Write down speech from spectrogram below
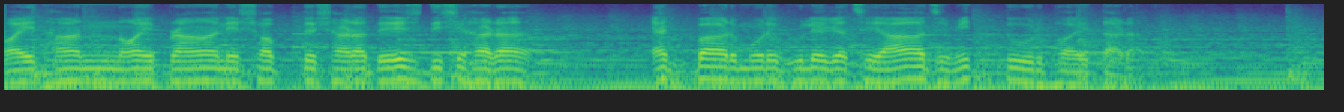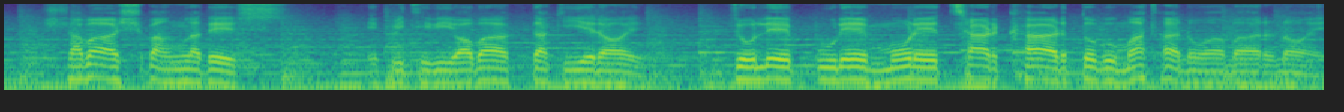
হয় ধান, নয় প্রাণ এ শব্দে সারা দেশ দিশেহারা। একবার মরে ভুলে গেছে আজ মৃত্যুর ভয় তারা। সাবাস বাংলাদেশ, এ পৃথিবী অবাক তাকিয়ে রয়। জ্বলে পুড়ে মরে ছাড়খাড় তবু মাথা নোয়াবার নয়।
